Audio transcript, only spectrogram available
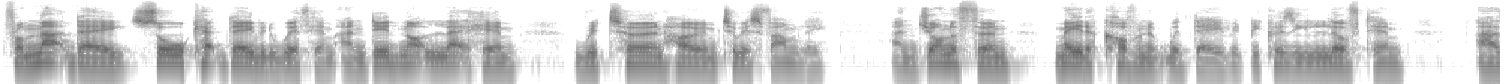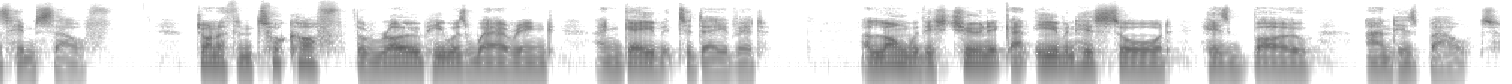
From that day, Saul kept David with him and did not let him return home to his family. And Jonathan made a covenant with David because he loved him as himself. Jonathan took off the robe he was wearing and gave it to David, along with his tunic and even his sword, his bow, and his belt.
